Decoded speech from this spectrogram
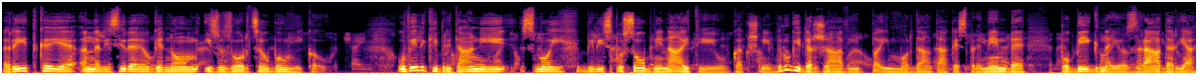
redkeje analizirajo genom iz ozorcev bolnikov. V Veliki Britaniji smo jih bili sposobni najti, v kakšni drugi državi pa jim morda take spremembe pobegnajo z radarja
